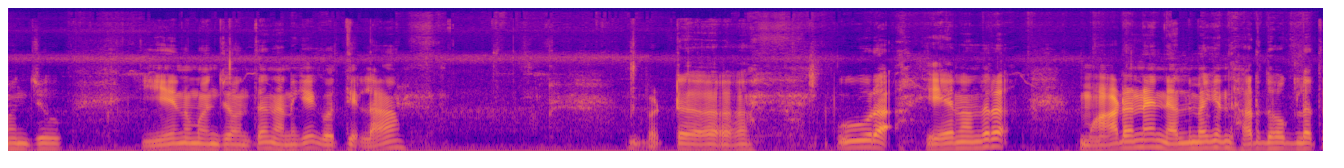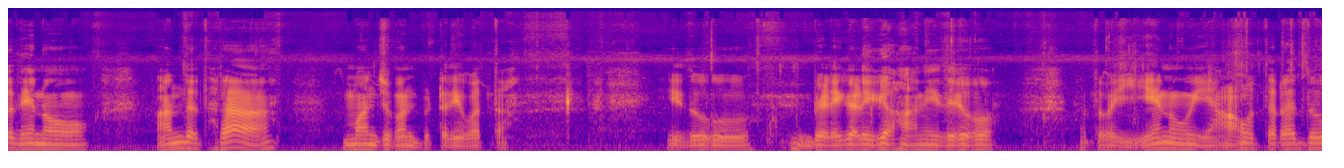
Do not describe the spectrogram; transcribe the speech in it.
ಮಂಜು? ಏನು ಮಂಜು ಅಂತ ನನಗೆ ಗೊತ್ತಿಲ್ಲ. ಬಟ್ ಪೂರ ಏನಂದ್ರೆ ಮಾಡನೇ ನೆಲದ ಮ್ಯಾಗಿಂದ ಹರಿದು ಹೋಗ್ಲತ್ತದೇನೋ ಅಂದ ಥರ ಮಂಜು ಬಂದುಬಿಟ್ಟದೆ ಇವತ್ತು. ಇದು ಬೆಳೆಗಳಿಗೆ ಹಾನಿ ಇದೆಯೋ ಅಥವಾ ಏನು, ಯಾವ ಥರದ್ದು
